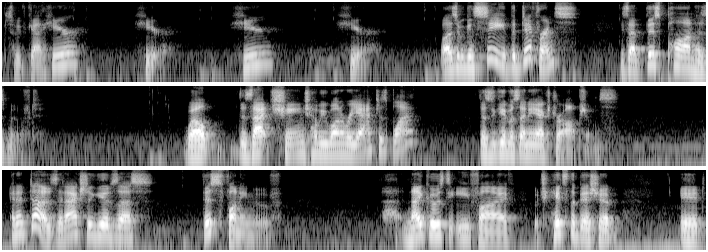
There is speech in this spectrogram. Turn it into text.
So we've got here, here, here, here. Well, as we can see, the difference is that this pawn has moved. Well, does that change how we want to react as black? Does it give us any extra options? And it does. It actually gives us this funny move. Knight goes to e5, which hits the bishop. It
